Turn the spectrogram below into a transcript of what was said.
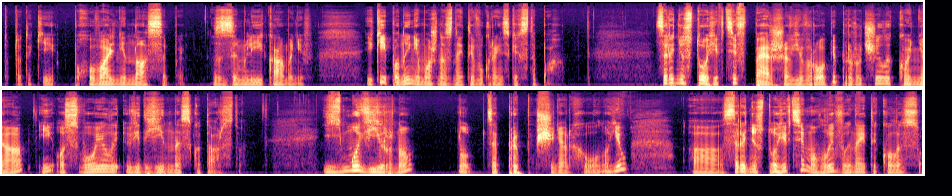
тобто такі поховальні насипи з землі і каменів, які понині можна знайти в українських степах. Середньостогівці вперше в Європі приручили коня і освоїли відгінне скотарство. Ймовірно, ну, це припущення археологів, середньостогівці могли винайти колесо.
